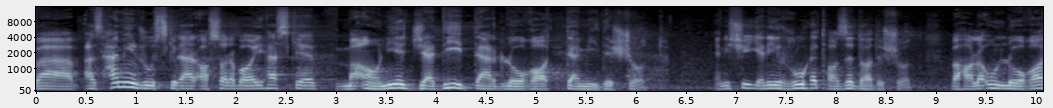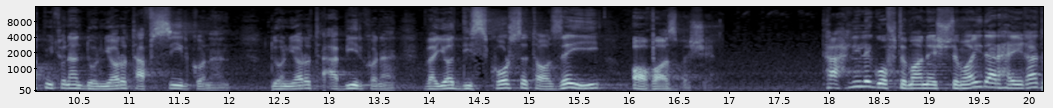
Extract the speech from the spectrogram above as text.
و از همین روست که در آثار بهایی هست که معانی جدید در لغات دمیده شد. یعنی چی؟ یعنی روح تازه داده شد. و حالا اون لغات می‌تونن دنیا رو تفسیر کنن دنیا رو تعبیر کنن و یا discourse تازه‌ای آغاز بشه. تحلیل گفتمان اجتماعی در حقیقت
